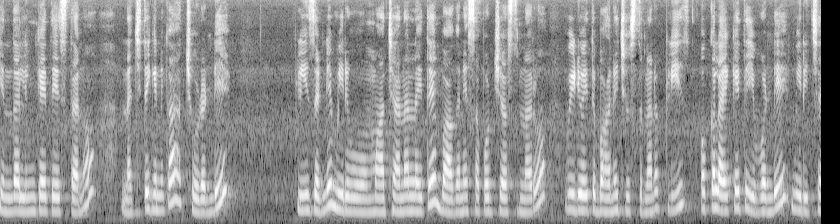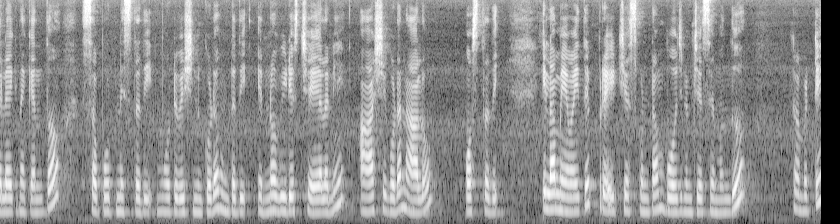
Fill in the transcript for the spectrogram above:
కింద లింక్ అయితే ఇస్తాను. నచ్చితే కనుక చూడండి. ప్లీజ్ అండి మీరు మా ఛానల్ అయితే బాగానే సపోర్ట్ చేస్తున్నారు. వీడియో అయితే బాగానే చూస్తున్నారు. ప్లీజ్ ఒక లైక్ అయితే ఇవ్వండి. మీరు ఇచ్చే లైక్ నాకు ఎంతో సపోర్ట్ని ఇస్తుంది. మోటివేషన్ కూడా ఉంటుంది. ఎన్నో వీడియోస్ చేయాలని ఆశ కూడా నాలో వస్తుంది. ఇలా మేమైతే ప్రేట్ చేసుకుంటాం. భోజనం చేసే ముందు. కాబట్టి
